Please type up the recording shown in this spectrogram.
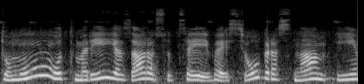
тому от Марія зараз оцей весь образ нам і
